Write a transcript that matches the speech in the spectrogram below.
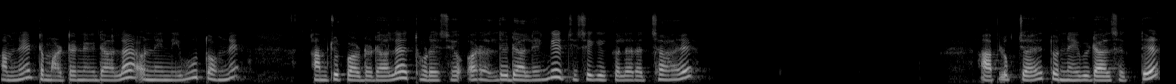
हमने टमाटर नहीं डाला और नहीं नींबू तो हमने आमचूर पाउडर डाला है। थोड़े से और हल्दी डालेंगे, जिससे कि कलर अच्छा है आप लोग चाहे तो नहीं भी डाल सकते हैं।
